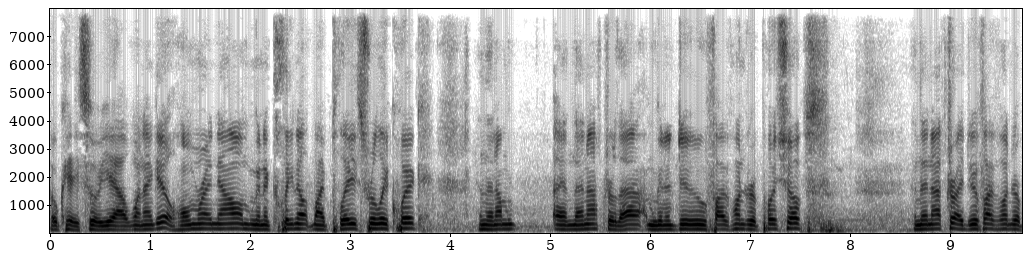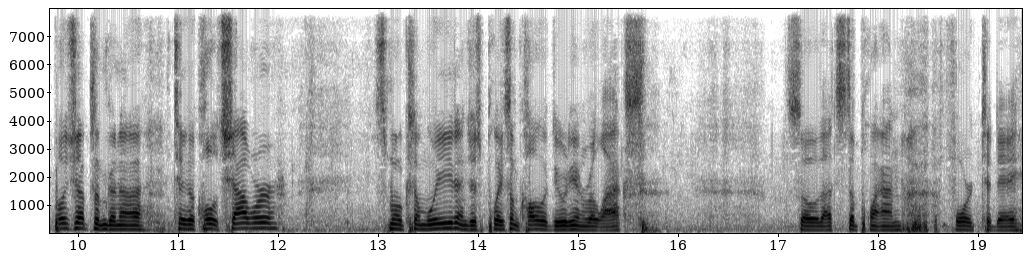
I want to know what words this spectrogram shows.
Okay, so yeah, when I get home right now, I'm gonna clean up my place really quick, and then I'm, and then after that, I'm gonna do 500 push-ups, and then after I do 500 push-ups, I'm gonna take a cold shower, smoke some weed, and just play some Call of Duty and relax. So that's the plan for today.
